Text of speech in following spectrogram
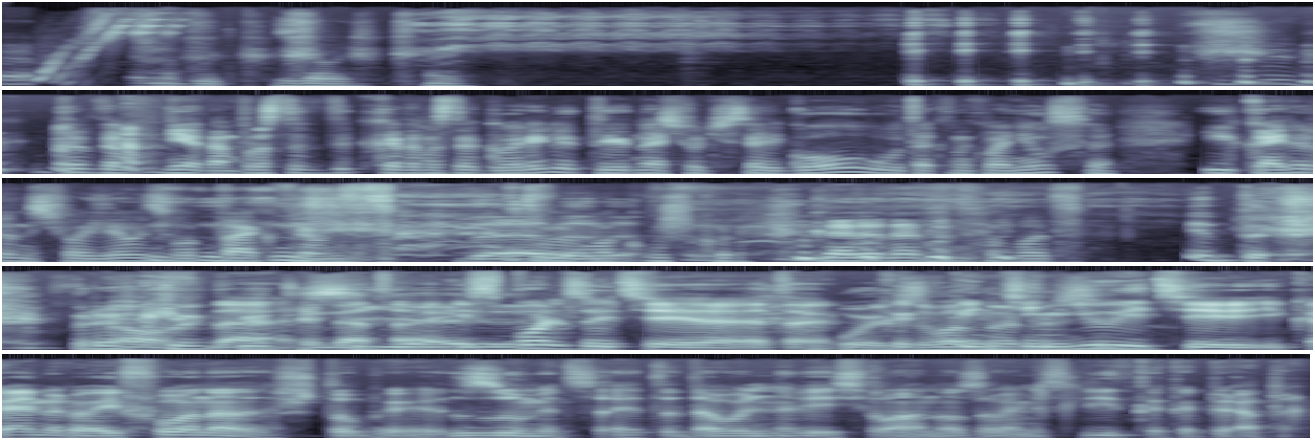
э будет, сделай. Нет, там просто, когда мы с тобой говорили, ты начал чесать голову, так наклонился, и камера начала делать вот так прям твою макушку. Да-да-да, вот. Это Ох, да, ребята, сияние. используйте это Ой, continuity и камеру айфона, чтобы зумиться. Это довольно весело, оно за вами следит как оператор.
